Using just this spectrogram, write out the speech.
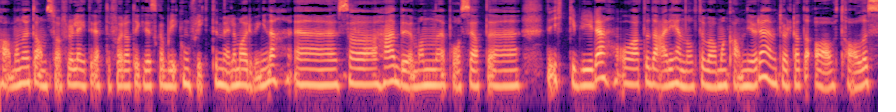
har man jo et ansvar for å legge til rette for at det ikke skal bli konflikter mellom arvingene. Eh, så her bør man påse at eh, det ikke blir det, og at det er i henhold til hva man kan gjøre. Eventuelt at det avtales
